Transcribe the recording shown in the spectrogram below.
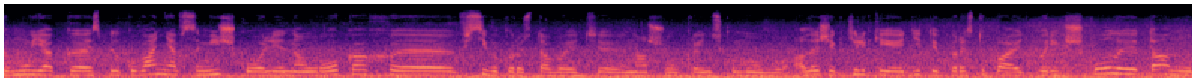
Тому як е, спілкування в самій школі на уроках е, всі використовують е, нашу українську мову. Але ж як тільки діти переступають поріг школи, та ну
